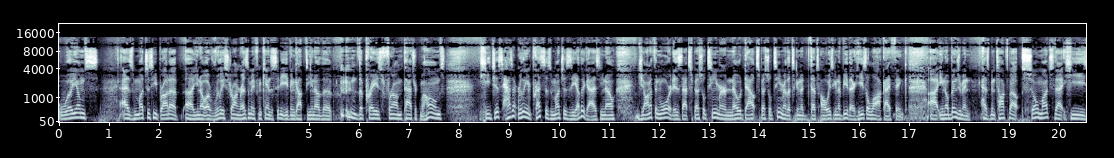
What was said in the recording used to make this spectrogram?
Williams, as much as he brought up, uh, you know, a really strong resume from Kansas City, even got the, you know the the praise from Patrick Mahomes. He just hasn't really impressed as much as the other guys. You know, Jonathan Ward is that special teamer, no doubt special teamer that's gonna that's always gonna be there. He's a lock, I think. Uh, you know, Benjamin has been talked about so much that he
